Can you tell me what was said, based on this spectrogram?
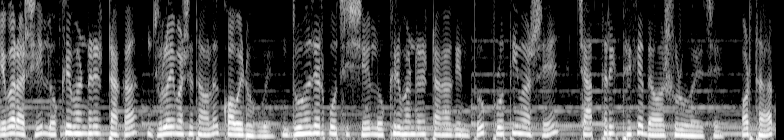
এবার আসি লক্ষ্মীর ভাণ্ডারের টাকা। জুলাই মাসে তাহলে কবে ঢুকবে? দু হাজার পঁচিশে লক্ষ্মীর ভাণ্ডারের টাকা কিন্তু প্রতি মাসে চার তারিখ থেকে দেওয়া শুরু হয়েছে। অর্থাৎ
